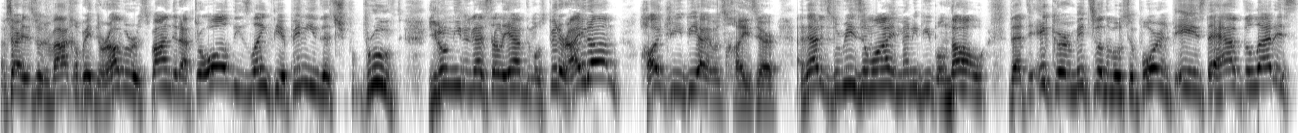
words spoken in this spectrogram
I'm sorry, this was Ravacha The Rava responded after all these lengthy opinions that proved you don't need to necessarily have the most bitter item. Haji bi was chayzer. And that is the reason why many people know that the ikr mitzvah, the most important, is to have the lettuce,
